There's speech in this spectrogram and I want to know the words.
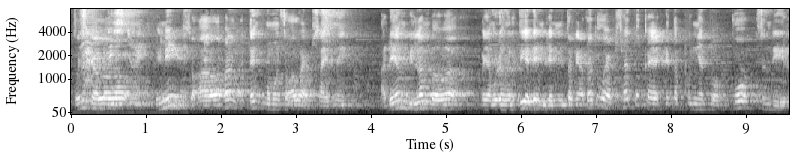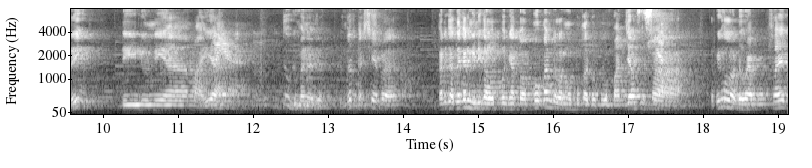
Terus kalau ini soal apa eh ngomong soal website nih ada yang bilang bahwa yang udah ngerti ada yang bilang ternyata tuh website tuh kayak kita punya toko sendiri di dunia maya. Itu gimana tuh? Bener nggak sih apa kan katanya kan gini kalau punya toko kan kalau mau buka 24 jam susah. Tapi kalau ada website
